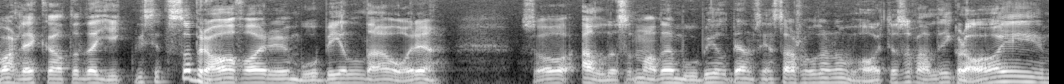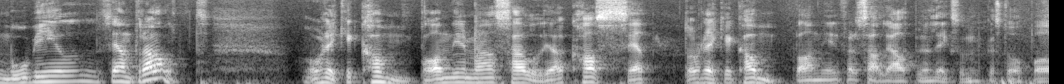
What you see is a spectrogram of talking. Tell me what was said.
var slik at det gikk visst ikke så bra for Mobil det året. Så alle som hadde Mobil bensinstasjoner, de var ikke så veldig glad i Mobil sentralt. Og slike kampanjer med å selge kassett og slike kampanjer for å selge alt mulig liksom ikke stå på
